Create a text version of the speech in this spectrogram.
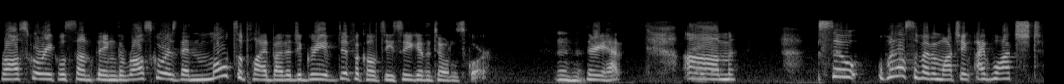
Raw score equals something. The raw score is then multiplied by the degree of difficulty so you get the total score. Mhm. there you have it. Um so what else have i been watching? I've watched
